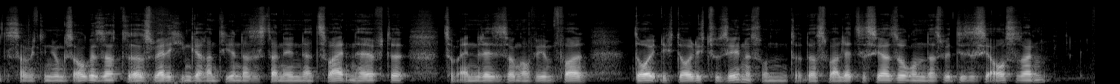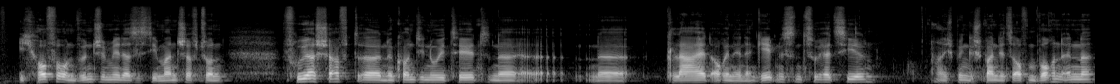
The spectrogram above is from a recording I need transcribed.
das habe ich den Jungs auch gesagt, das werde ich ihnen garantieren, dass es dann in der zweiten Hälfte zum Ende der Saison auf jeden Fall deutlich, deutlich zu sehen ist und das war letztes Jahr so und das wird dieses Jahr auch so sein. Ich hoffe und wünsche mir, dass es die Mannschaft schon früher schafft, äh, eine Kontinuität, eine, eine Klarheit auch in den Ergebnissen zu erzielen. Ich bin gespannt jetzt auf dem Wochenende,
